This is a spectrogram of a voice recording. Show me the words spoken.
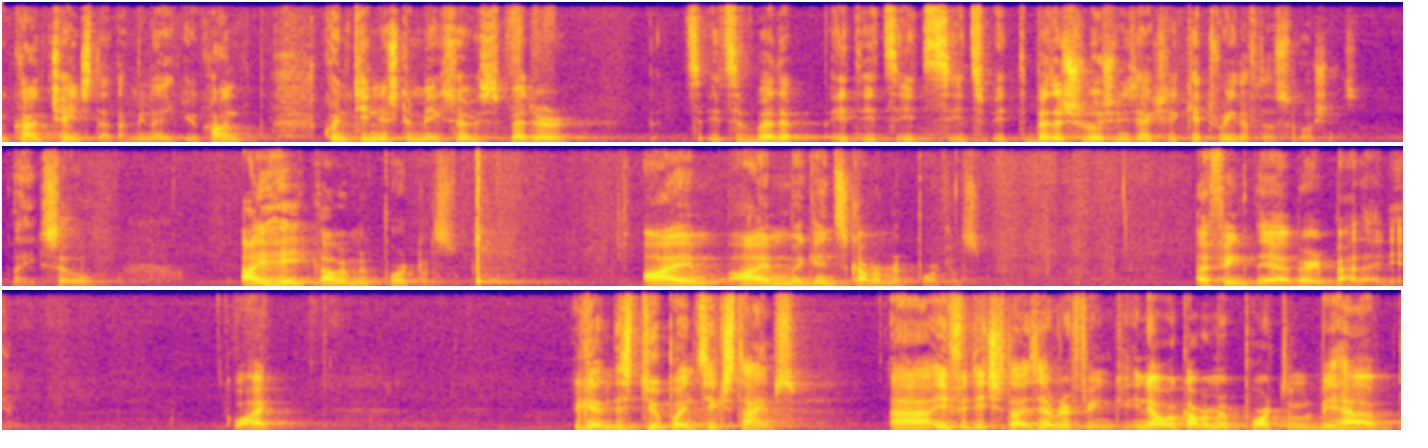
you can't change that. I mean like you can't continuously make services better. It's, it's a better it, it's it's it's it, the better solution is actually get rid of those solutions. Like so i hate government portals. I'm i'm against government portals. I think they are a very bad idea why again this 2.6 times uh, if you digitize everything, in our government portal we have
